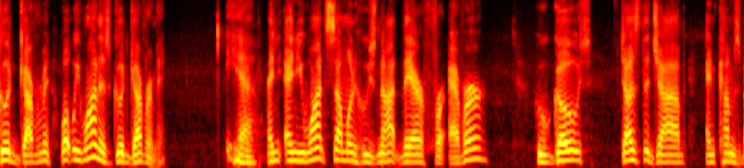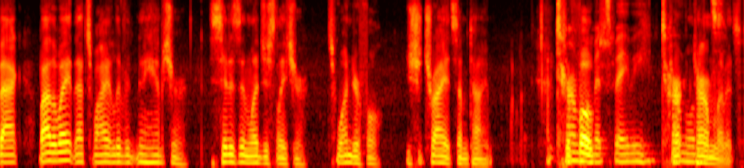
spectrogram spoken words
good government. What we want is good government. Yeah. and and you want someone who's not there forever who goes does the job and comes back. By the way that's why i live in new hampshire. Citizen legislature. It's wonderful. You should try it sometime. Term folks, limits, baby. Ter- Term limits. term limits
